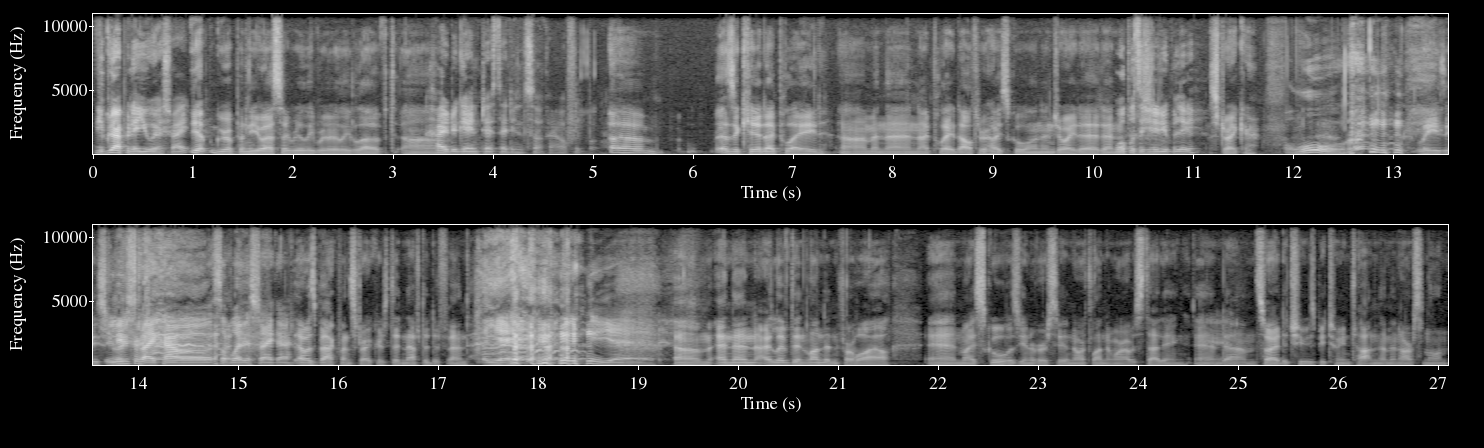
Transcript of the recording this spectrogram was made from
You grew up in the U.S., right? Yep, grew up in the U.S. I really really loved. Um, how did you get interested in soccer or football? As a kid, I played, um, and then I played all through high school and enjoyed it. And what position did you play? Striker. Oh, lazy striker. Lead striker or supporting striker. That was back when strikers didn't have to defend. Yeah, yeah. Um, and then I lived in London for a while, and my school was University of North London where I was studying, and yeah. um, so I had to choose between Tottenham and Arsenal, and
